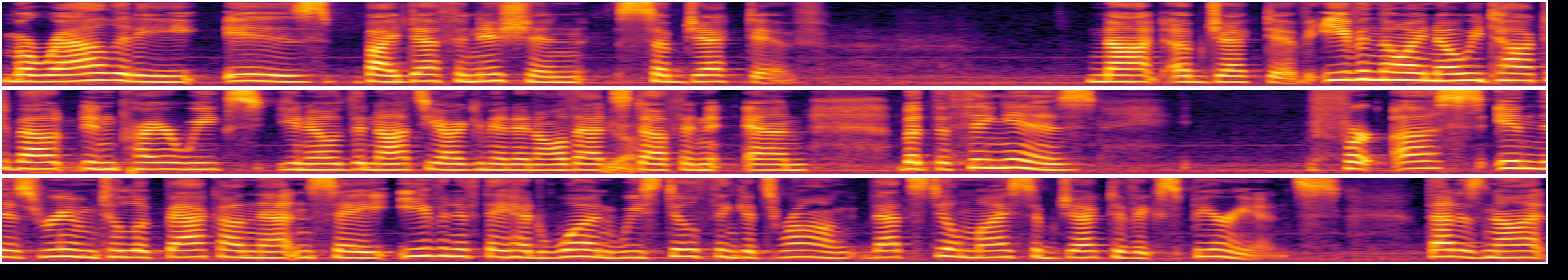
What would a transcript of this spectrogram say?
morality is, by definition, subjective, not objective. Even though I know we talked about in prior weeks, you know, the Nazi argument and all that Yeah. stuff, and, and but the thing is, for us in this room to look back on that and say, even if they had won, we still think it's wrong. That's still my subjective experience. That is not.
